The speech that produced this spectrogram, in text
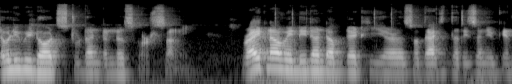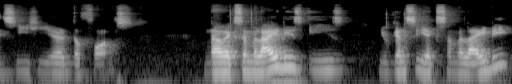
wb dot student underscore sunny. Right now we didn't update here so that's the reason you can see here the false. Now xml ids is you can see xml id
